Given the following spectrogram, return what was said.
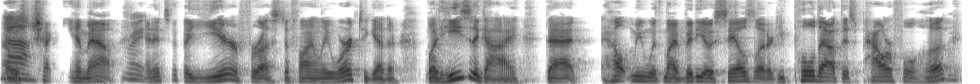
I Ah. was checking him out. Right. And it took a year for us to finally work together. But he's the guy that helped me with my video sales letter. He pulled out this powerful hook. Right.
